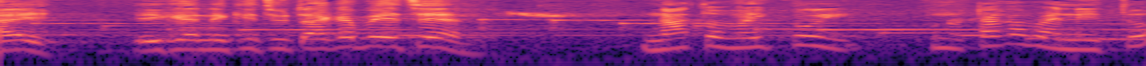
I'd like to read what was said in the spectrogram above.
ভাই এখানে কিছু টাকা পেয়েছেন? না তো ভাই কই? কোনো টাকা পাইনি তো।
